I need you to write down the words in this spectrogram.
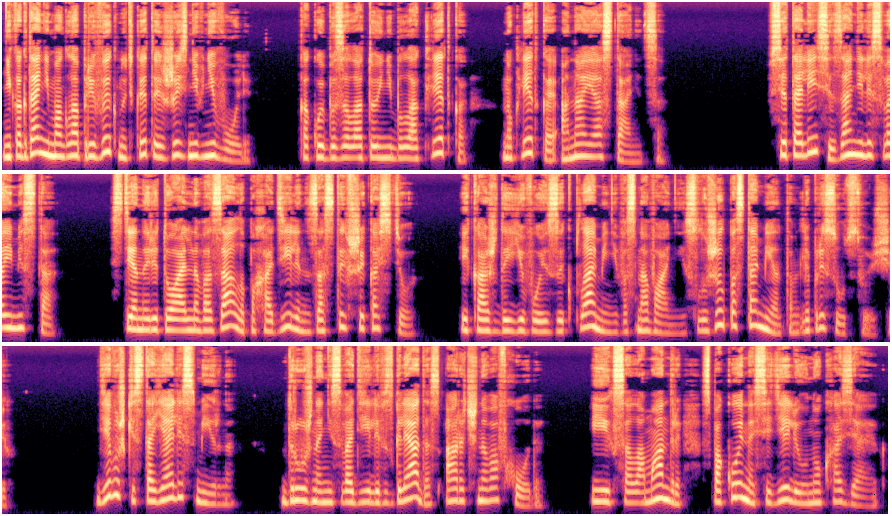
никогда не могла привыкнуть к этой жизни в неволе. Какой бы золотой ни была клетка, но клеткой она и останется. Все талиси заняли свои места. Стены ритуального зала походили на застывший костер и каждый его язык пламени в основании служил постаментом для присутствующих. Девушки стояли смирно, дружно не сводили взгляда с арочного входа, и их саламандры спокойно сидели у ног хозяек,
